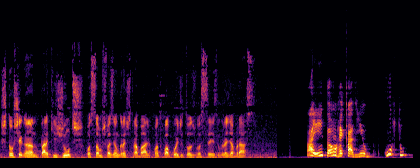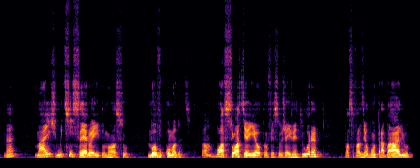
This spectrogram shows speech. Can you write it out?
Estou chegando para que juntos possamos fazer um grande trabalho. Conto com o apoio de todos vocês. Um grande abraço. Tá aí então um recadinho curto, né? Mas muito sincero aí do nosso novo comandante. Então, boa sorte aí ao professor Jair Ventura, possa fazer um bom trabalho,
